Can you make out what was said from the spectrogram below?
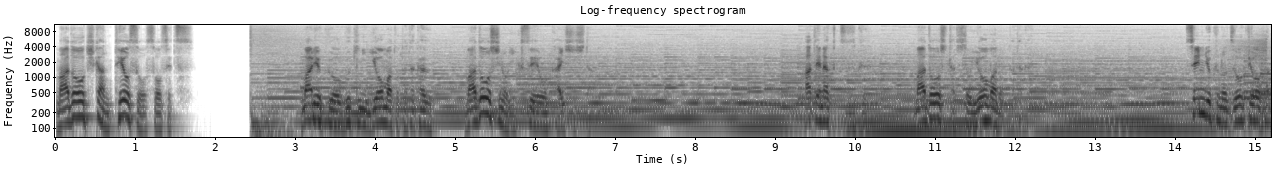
魔導機関テオスを創設。魔力を武器に妖魔と戦う魔導士の育成を開始した。果てなく続く魔導士たちと妖魔の戦い。戦力の増強を図る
